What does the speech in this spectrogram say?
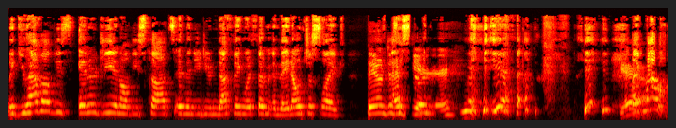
Like, you have all this energy and all these thoughts, and then you do nothing with them, and they don't just like. they don't As disappear. yeah. Yeah. Like, how, I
